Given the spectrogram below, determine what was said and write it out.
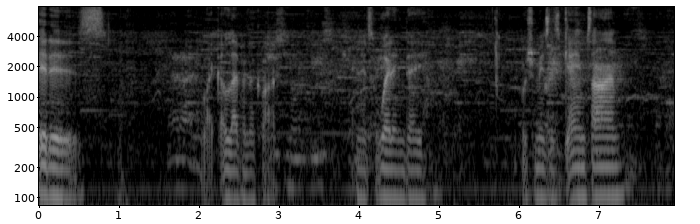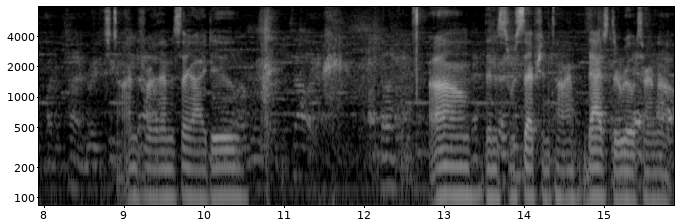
It is like 11 o'clock, and it's wedding day, which means it's game time. It's time for them to say I do. Um, then it's reception time. That's the real turnout.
